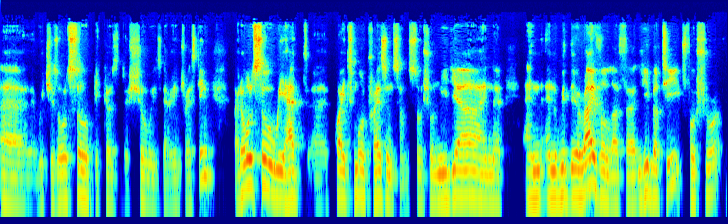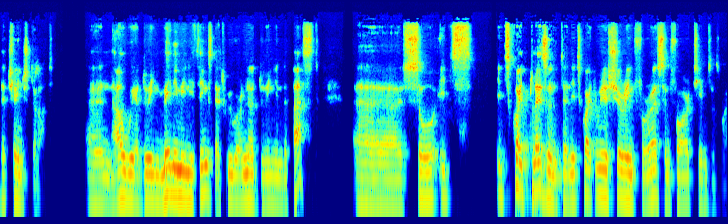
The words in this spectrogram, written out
uh, which is also because the show is very interesting. But also, we had uh, quite small presence on social media and uh, and, and with the arrival of uh, Liberty, for sure, that changed a lot. And now we are doing many, many things that we were not doing in the past. Uh, so it's, it's quite pleasant and it's quite reassuring for us and for our teams as well.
